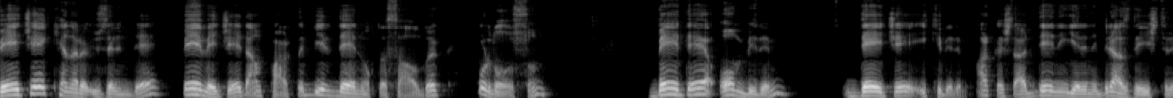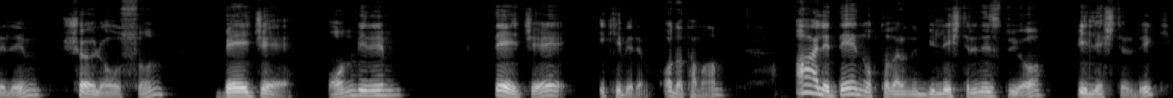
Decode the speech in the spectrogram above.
BC kenarı üzerinde B ve C'den farklı bir D noktası aldık. Burada olsun. BD 10 birim, DC 2 birim. Arkadaşlar D'nin yerini biraz değiştirelim. Şöyle olsun. BC 10 birim, DC 2 birim. O da tamam. A ile D noktalarını birleştiriniz diyor. Birleştirdik.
